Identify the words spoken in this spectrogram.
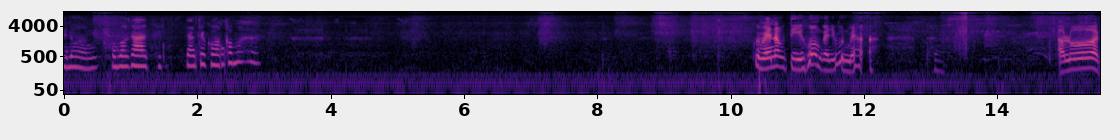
พี่น้องผมบกาขึ้นยานเจ้าของเข้ามาคุณแม่นั่งตีห่วมกันญี่ปุ่นไหมฮะ เอาโลด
